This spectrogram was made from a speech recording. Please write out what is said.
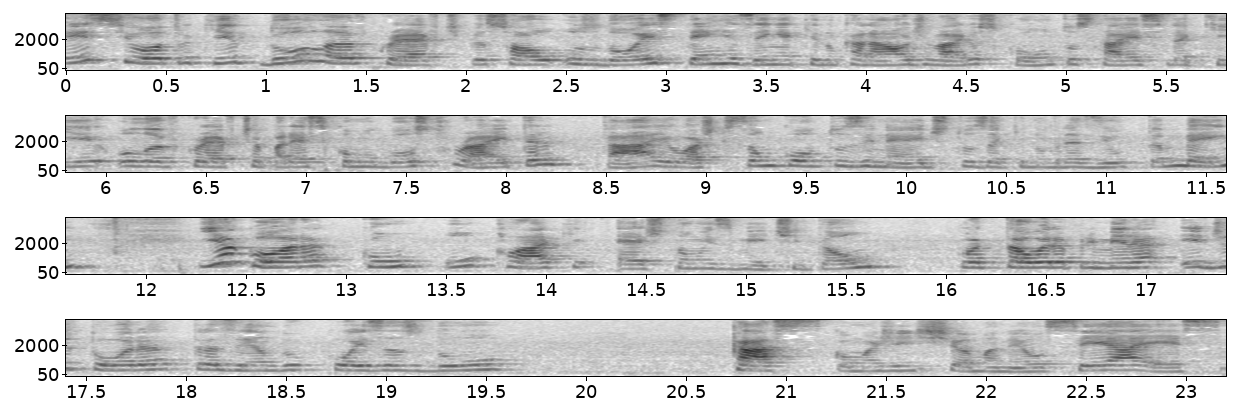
Esse outro aqui do Lovecraft, pessoal, os dois tem resenha aqui no canal de vários contos, tá? Esse daqui, o Lovecraft aparece como Ghostwriter, tá? Eu acho que são contos inéditos aqui no Brasil também. E agora com o Clark Ashton Smith. Então, Clock Tower é a primeira editora trazendo coisas do CAS, como a gente chama, né? O CAS,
